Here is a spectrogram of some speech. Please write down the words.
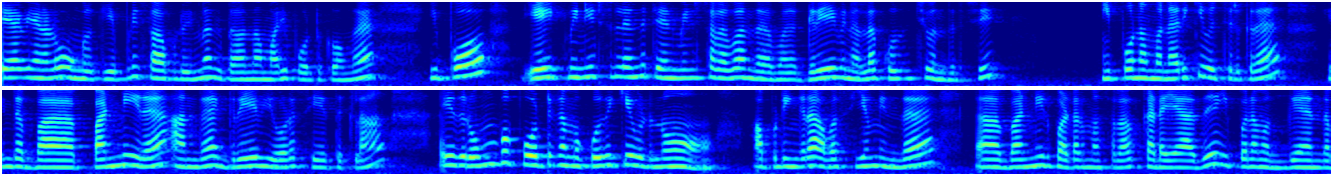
தேவையான அளவு உங்களுக்கு எப்படி சாப்பிடுவீங்களோ அதுக்கு தகுந்த மாதிரி போட்டுக்கோங்க. இப்போது எயிட் மினிட்ஸ்லேருந்து டென் மினிட்ஸ் அளவு அந்த கிரேவி நல்லா கொதிச்சு வந்துடுச்சு இப்போது நம்ம நறுக்கி வச்சுருக்கிற இந்த ப பன்னீரை அந்த கிரேவியோடு சேர்த்துக்கலாம். இது ரொம்ப போட்டு நம்ம கொதிக்க விடணும். அப்படிங்கிற அவசியம் இந்த பன்னீர் பட்டர் மசாலாவுக்கு கிடையாது. இப்போ நம்ம அந்த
